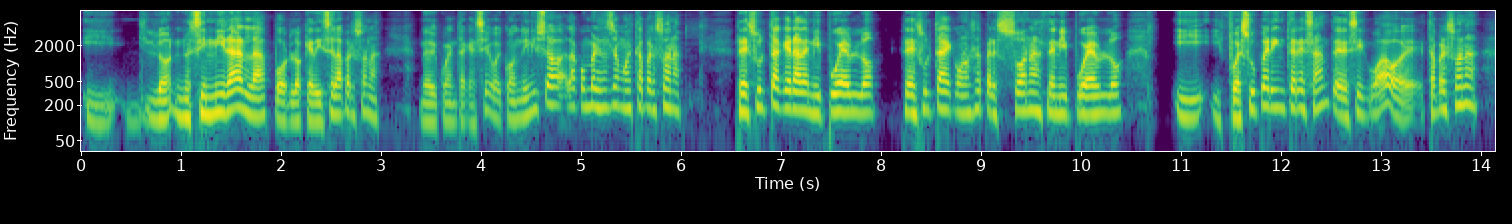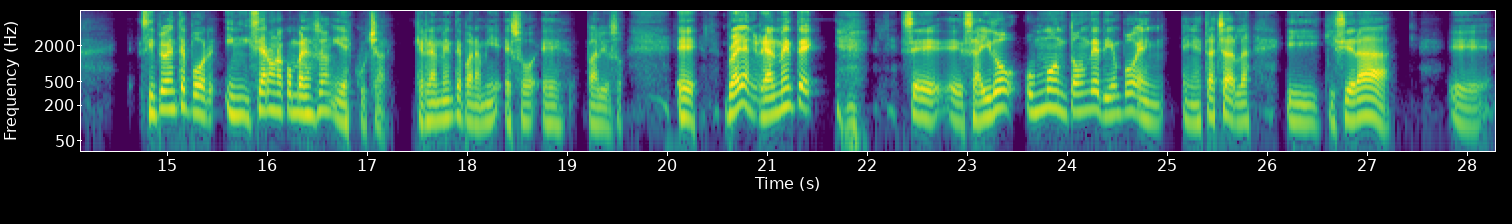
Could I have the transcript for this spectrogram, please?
y no- sin mirarla por lo que dice la persona, me doy cuenta que es ciego. Y cuando inicio la conversación con esta persona, resulta que era de mi pueblo, resulta que conoce personas de mi pueblo. Y, y fue súper interesante decir, wow, esta persona simplemente por iniciar una conversación y escuchar, que realmente para mí eso es valioso. Eh, Brian, realmente se, eh, se ha ido un montón de tiempo en, en esta charla y quisiera, eh,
